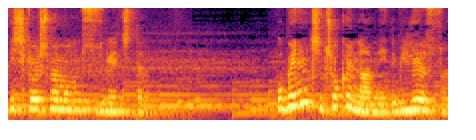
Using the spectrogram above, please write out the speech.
İş görüşmem olumsuz geçti. Bu benim için çok önemliydi biliyorsun.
